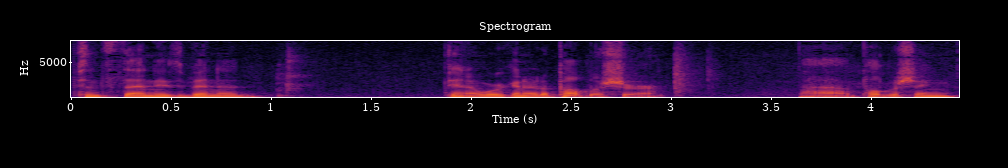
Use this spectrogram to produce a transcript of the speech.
since then he's been a, you know, working at a publisher, uh, publishing,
